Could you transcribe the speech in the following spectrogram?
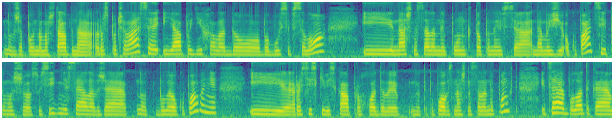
ну, вже повномасштабна розпочалася, і я поїхала до бабусі в село. І наш населений пункт опинився на межі окупації, тому що сусідні села вже ну, були окуповані, і російські війська проходили ну, типу, повз наш населений пункт. І це було таке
